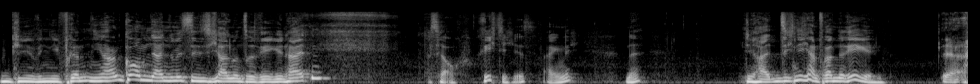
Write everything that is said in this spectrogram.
"Die- wenn die Fremden hier ankommen, dann müssen sie sich an unsere Regeln halten. Was ja auch richtig ist, eigentlich. Ne? Die halten sich nicht an fremde Regeln. Ja,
